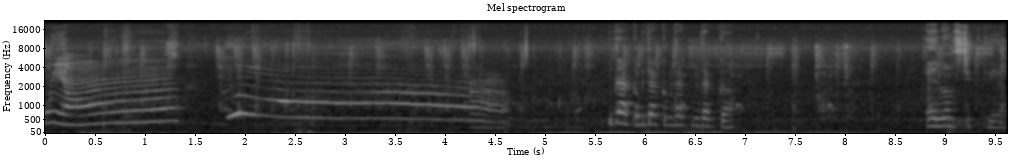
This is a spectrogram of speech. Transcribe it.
Uyan. Bir dakika, bir dakika, bir dakika, bir dakika. Elmas çıktı ya.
